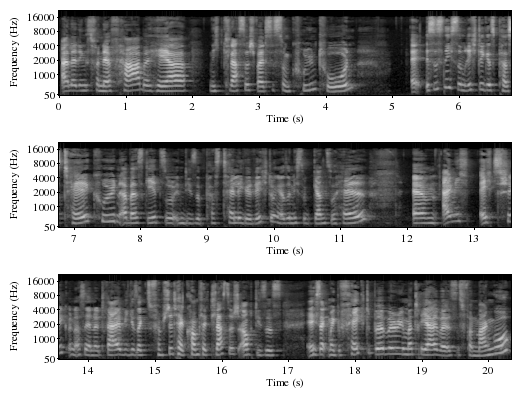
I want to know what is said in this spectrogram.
allerdings von der Farbe her nicht klassisch, weil es ist so ein Grünton. Äh, es ist nicht so ein richtiges Pastellgrün, aber es geht so in diese pastellige Richtung, also nicht so ganz so hell. Ähm, eigentlich echt schick und auch sehr neutral. Wie gesagt, vom Schnitt her komplett klassisch. Auch dieses, ich sag mal, gefaked Burberry-Material, weil es ist von Mango.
